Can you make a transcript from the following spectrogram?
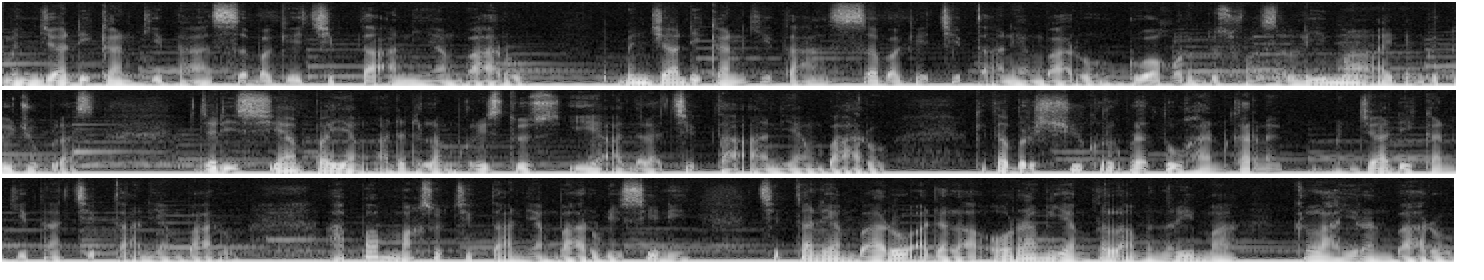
menjadikan kita sebagai ciptaan yang baru menjadikan kita sebagai ciptaan yang baru. 2 Korintus pasal 5 ayat yang ke-17 Jadi siapa yang ada dalam Kristus ia adalah ciptaan yang baru. Kita bersyukur kepada Tuhan karena menjadikan kita ciptaan yang baru. Apa maksud ciptaan yang baru di sini? Ciptaan yang baru adalah orang yang telah menerima kelahiran baru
